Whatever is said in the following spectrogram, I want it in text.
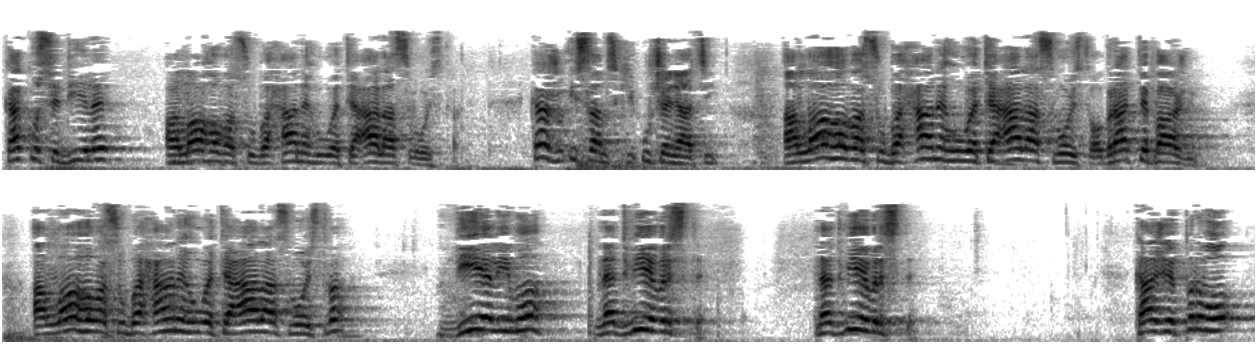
Kako se dijele Allahova subhanahu wa ta'ala svojstva? Kažu islamski učenjaci, Allahova subhanahu wa ta'ala svojstva, obratite pažnju, Allahova subhanahu wa ta'ala svojstva dijelimo na dvije vrste. Na dvije vrste. Kaže prvo,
